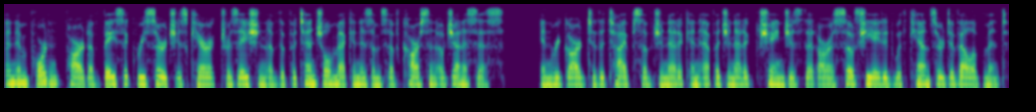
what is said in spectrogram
An important part of basic research is characterization of the potential mechanisms of carcinogenesis, in regard to the types of genetic and epigenetic changes that are associated with cancer development.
